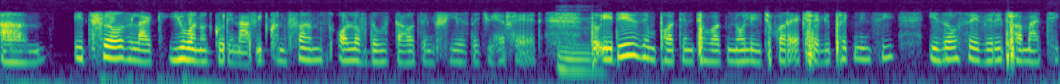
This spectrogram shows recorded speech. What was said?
um, it feels like you are not good enough. It confirms all of those doubts and fears that you have had. So it is important to acknowledge for actually pregnancy is also a very traumatic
